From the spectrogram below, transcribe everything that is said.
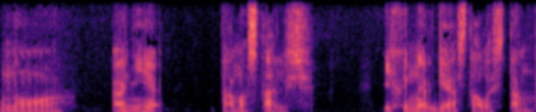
Но они там остались. Их энергия осталась там.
